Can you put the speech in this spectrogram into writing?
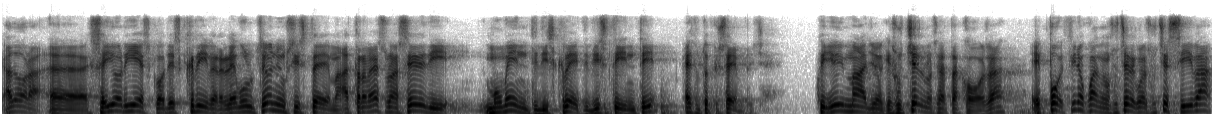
Allora, eh, se io riesco a descrivere l'evoluzione di un sistema attraverso una serie di momenti discreti, distinti, è tutto più semplice. Quindi io immagino che succeda una certa cosa e poi fino a quando non succede quella successiva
